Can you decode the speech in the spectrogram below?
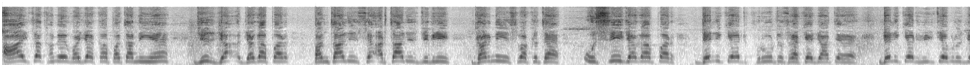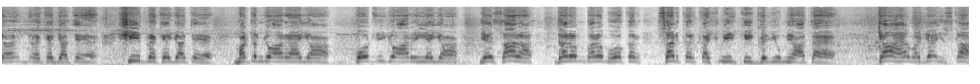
آج تک ہمیں وجہ کا پتہ نہیں ہے، جس جگہ پر پنتالیس سے اڑتالیس ڈگری گرمی اس وقت ہے، اسی جگہ پر ڈیلیکیٹ فروٹس رکھے جاتے ہیں ڈیلیکیٹ ویجیٹیبل رکھے جاتے ہیں شیپ رکھے جاتے ہیں، مٹن جو آ رہا ہے یہاں پوٹری جو آ رہی ہے یہاں، یہ سارا درم برم ہو کر سر کر کشمیر کی گلیوں میں آتا ہے۔ کیا ہے وجہ اس کا؟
